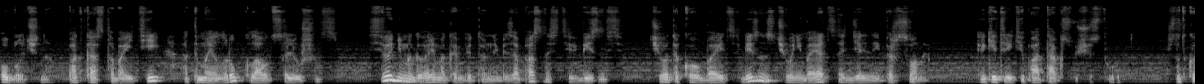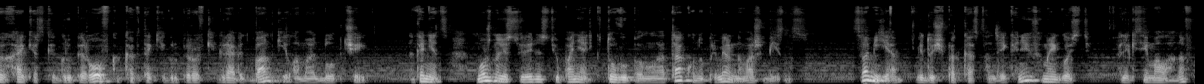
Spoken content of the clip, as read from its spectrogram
облачно. Подкаст об IT от Mail.ru Cloud Solutions. Сегодня мы говорим о компьютерной безопасности в бизнесе. Чего такого боится бизнес, чего не боятся отдельные персоны. Какие три типа атак существуют. Что такое хакерская группировка, как такие группировки грабят банки и ломают блокчейн. Наконец, можно ли с уверенностью понять, кто выполнил атаку, например, на ваш бизнес? С вами я, ведущий подкаста Андрей Конеев и мои гости Алексей Маланов,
